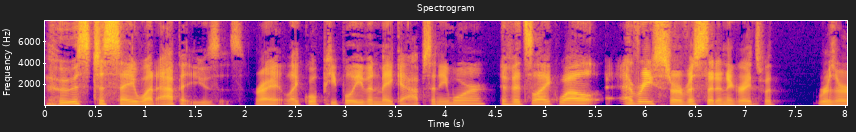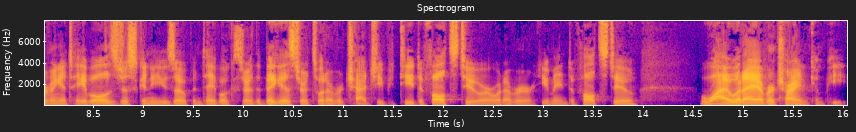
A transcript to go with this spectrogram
who's to say what app it uses, right? Like, will people even make apps anymore? If it's like, well, every service that integrates with reserving a table is just going to use open table because they're the biggest, or it's whatever chat gpt defaults to, or whatever Humane defaults to. Why would I ever try and compete?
